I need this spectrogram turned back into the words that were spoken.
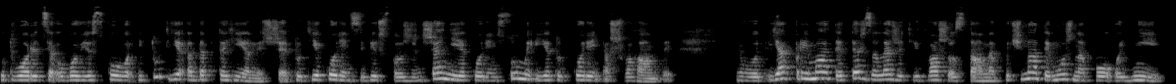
утвориться обов'язково. І тут є адаптогени ще. Тут є корінь сибірського женьшеня, є корінь суми і є тут корінь ашваганди. От. Як приймати, теж залежить від вашого стану. Починати можна по одній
